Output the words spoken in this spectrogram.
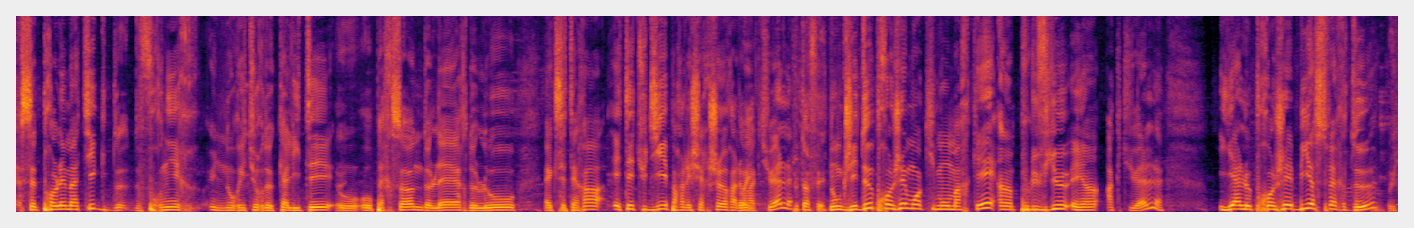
cette problématique de, de fournir une nourriture de qualité aux, aux personnes, de l'air, de l'eau, etc., est étudiée par les chercheurs à l'heure Oui. actuelle. Tout à fait. Donc j'ai deux projets, moi, qui m'ont marqué, un plus vieux et un actuel. Il y a le projet Biosphère 2, Oui.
